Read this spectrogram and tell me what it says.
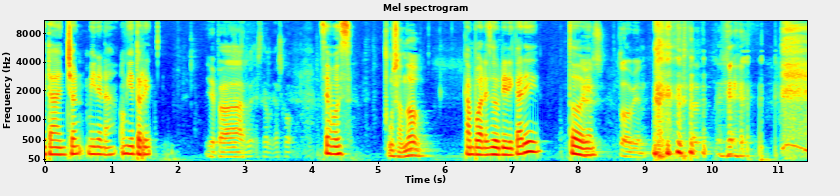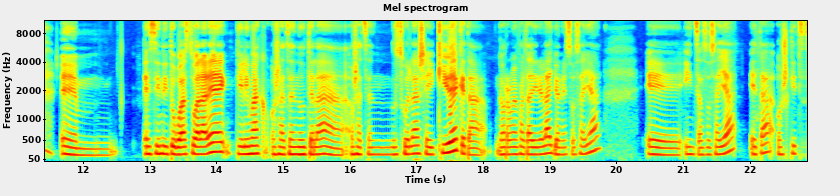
eta Antxon Mirena. Ongi etorri. Iepa, Eskerrik asko. Zemuz, Usando. kanpoan ez du lirikari, todo bien. es, todo bien. Em, ezin ditugu aztu alare, kilimak osatzen dutela, osatzen duzuela sei kidek, eta gaur hemen falta direla, Jone Zozaia, e, Intza Zozaia, eta Oskitz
